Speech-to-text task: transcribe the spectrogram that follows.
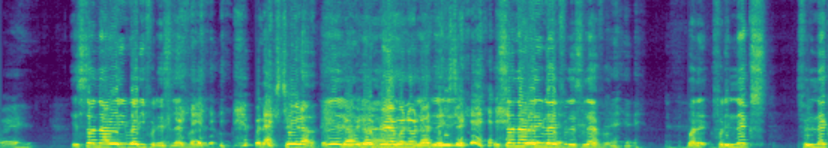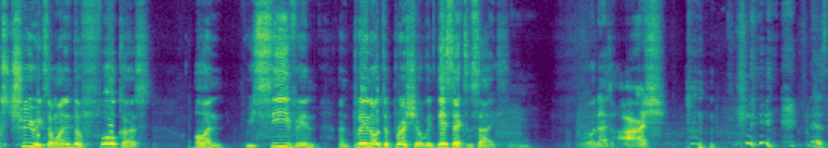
Boy. his son not really ready for this level. But that's straight up. Yeah, no, no yeah, grammar, no nothing. yeah, son not really ready for this level. But uh, for the next for the next three weeks, I want him to focus on receiving and playing out the pressure with this exercise. Mm-hmm. Well, that's harsh. That's-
